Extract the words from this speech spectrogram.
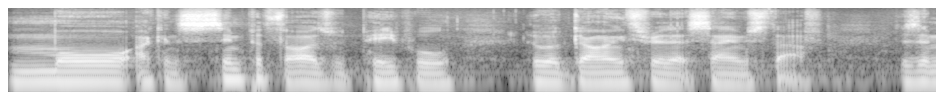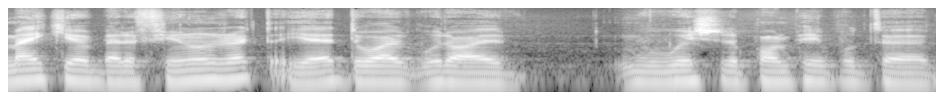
more. I can sympathize with people who are going through that same stuff. Does it make you a better funeral director? Yeah. Do I would I wish it upon people to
